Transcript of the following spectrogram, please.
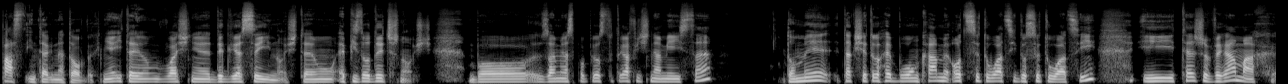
past internetowych, nie? I tę właśnie dygresyjność, tę epizodyczność, bo zamiast po prostu trafić na miejsce, to my tak się trochę błąkamy od sytuacji do sytuacji i też w ramach e,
